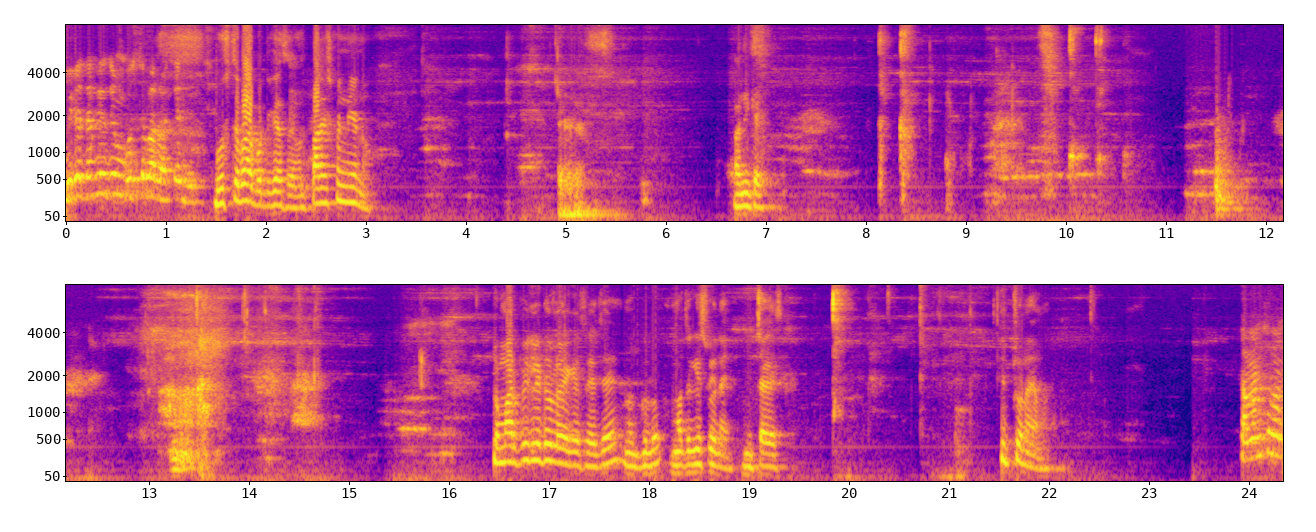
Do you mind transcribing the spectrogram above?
ভিডিও দেখলে তুমি বুঝতে পারবা কে দিচ্ছে। বুঝতে পারব ঠিক আছে পানিশমেন্ট নিয়ে নাও। পানি খাই। তোমার প্লেটও লয়ে গেছে যে নোটগুলো আমার তো কিছুই নাই মুচা গেছে। কিচ্ছু নাই আমার। সমান সমান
